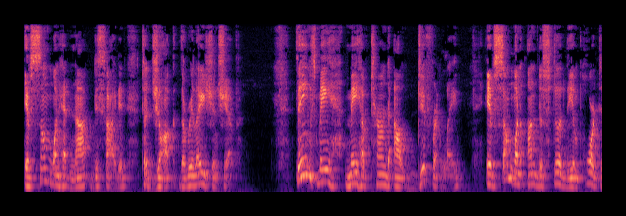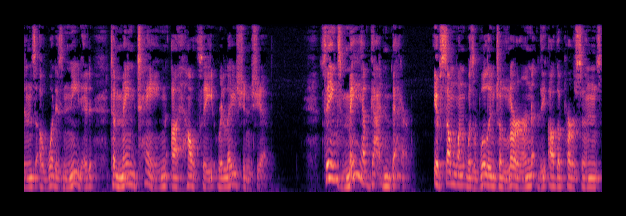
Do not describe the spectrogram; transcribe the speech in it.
if someone had not decided to junk the relationship. Things may, may have turned out differently if someone understood the importance of what is needed to maintain a healthy relationship. Things may have gotten better if someone was willing to learn the other person's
